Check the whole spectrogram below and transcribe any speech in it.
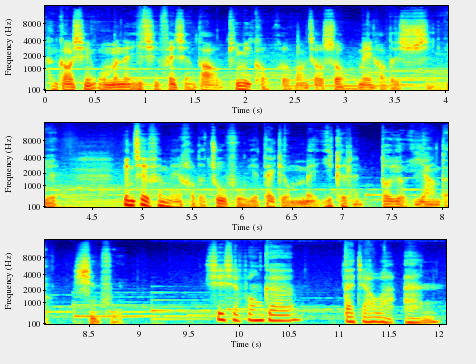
很高兴我们能一起分享到 Kimiko 和王教授美好的喜悦。愿这份美好的祝福也带给我们每一个人都有一样的幸福。谢谢峰哥。大家晚安。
